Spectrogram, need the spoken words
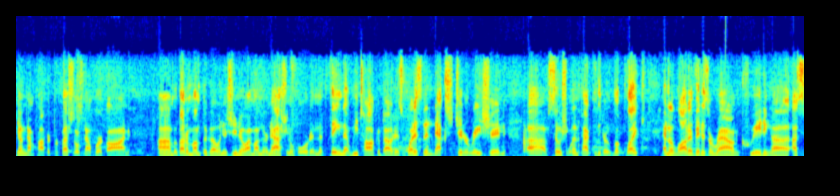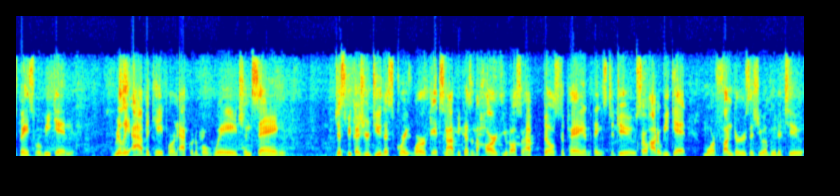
Young Nonprofit Professionals Network, on um, about a month ago. And as you know, I'm on their national board. And the thing that we talk about is what does the next generation of social impact leader look like? And a lot of it is around creating a, a space where we can really advocate for an equitable wage and saying, just because you do this great work, it's not because of the heart. You also have bills to pay and things to do. So, how do we get more funders, as you alluded to,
